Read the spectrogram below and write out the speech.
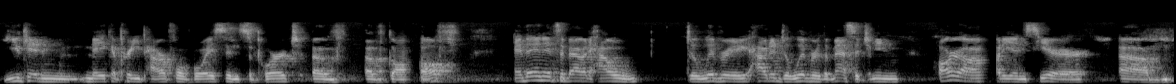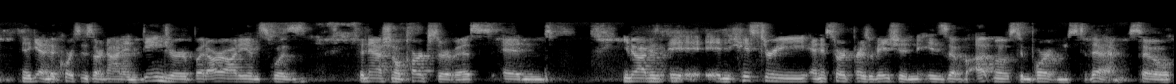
you can make a pretty powerful voice in support of of golf. And then it's about how delivery how to deliver the message. I mean, our audience here, um, again, the courses are not in danger, but our audience was the National Park Service, and you know, in history and historic preservation is of utmost importance to them. So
